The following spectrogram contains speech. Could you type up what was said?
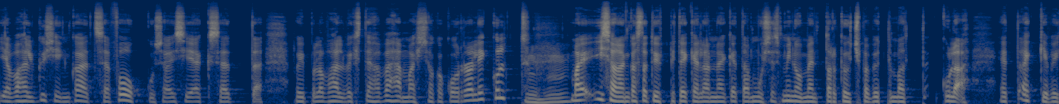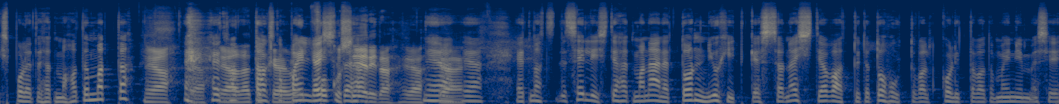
ja vahel küsin ka, et see fookuse asi, eks, et võib-olla vahel võiks teha vähem asju, aga korralikult mm. -hmm. ma ise olen ka seda tüüpi tegelane, keda muuseas minu mentor, coach peab ütlema, et kuule, et äkki võiks pooled asjad maha tõmmata. ja, ja, ja natuke fokusseerida, ja, ja, ja, ja., et noh, sellist jah, et ma näen, et on juhid, kes on hästi avatud ja tohutavalt koolitavad oma inimesi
